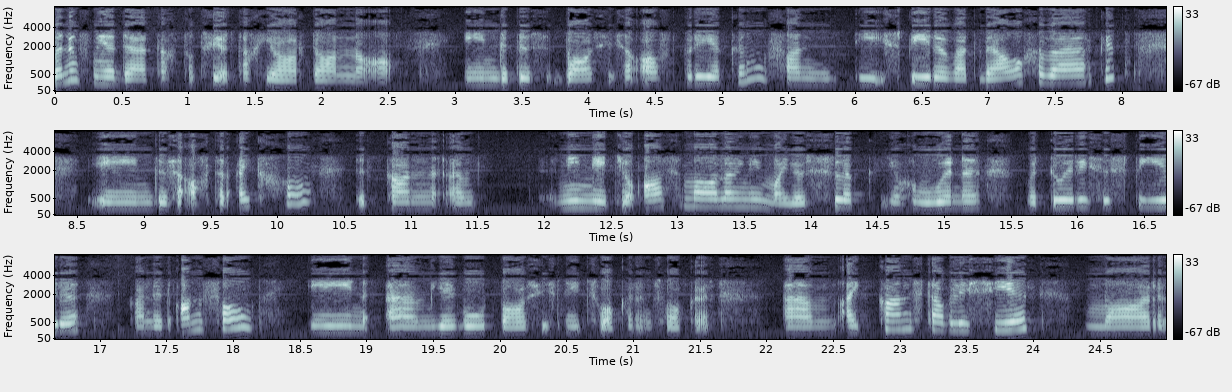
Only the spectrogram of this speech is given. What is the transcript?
min of meer 30 tot 40 jaar daarna. En dit is basiese afbreking van die spiere wat wel gewerk het en dis 'n agteruitgang. Dit kan um, nie net jou asemhaling nie, maar jou sluk, jou gewone motoriese spiere kan dit aanval en ehm um, jy word basies net swakker en swakker. Ehm um, hy kan stabiliseer, maar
